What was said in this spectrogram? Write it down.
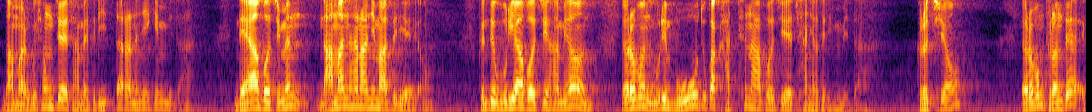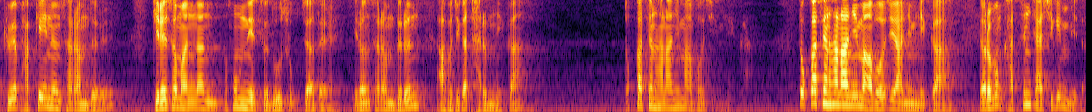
나 말고 형제 자매들이 있다라는 얘기입니다. 내 아버지면 나만 하나님 아들이에요. 근데 우리 아버지 하면 여러분 우리 모두가 같은 아버지의 자녀들입니다. 그렇지요? 여러분 그런데 교회 밖에 있는 사람들 길에서 만난 홈리스 노숙자들 이런 사람들은 아버지가 다릅니까? 똑같은 하나님 아버지입니까? 똑같은 하나님 아버지 아닙니까? 여러분 같은 자식입니다.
